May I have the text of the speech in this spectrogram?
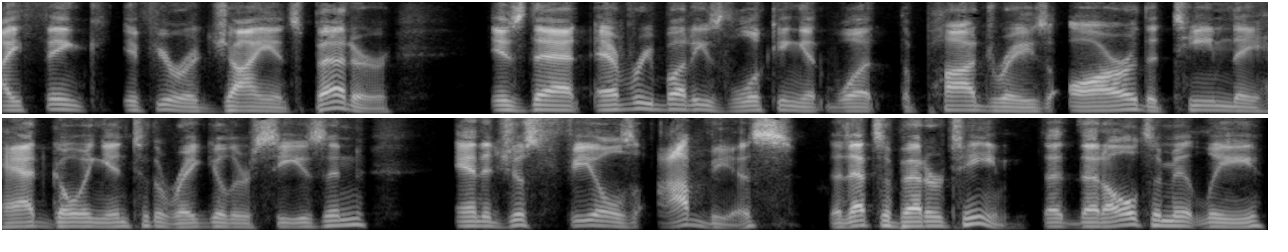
I think if you're a Giants bettor, is that everybody's looking at what the Padres are, the team they had going into the regular season, and it just feels obvious that that's a better team. That that ultimately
